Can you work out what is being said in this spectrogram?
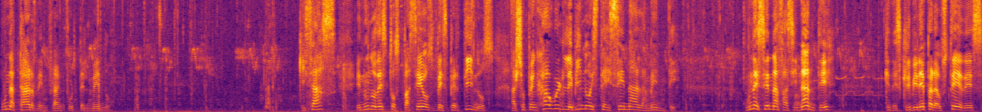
una tarde en Frankfurt del Meno. Quizás en uno de estos paseos vespertinos a Schopenhauer le vino esta escena a la mente. Una escena fascinante que describiré para ustedes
